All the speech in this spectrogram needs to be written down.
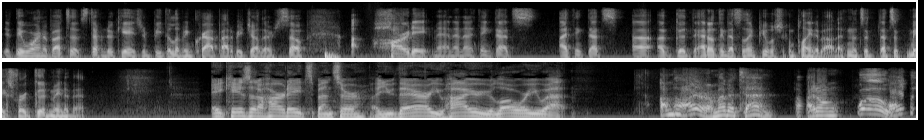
if they weren't about to step into a cage and beat the living crap out of each other. So, uh, hard eight, man, and I think that's I think that's uh, a good. thing. I don't think that's something people should complain about. I think that's a that's a makes for a good main event. AK is at a hard eight, Spencer. Are you there? Are you high? Are you low? Where are you at? I'm higher. I'm at a ten. I don't. Whoa! All the,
